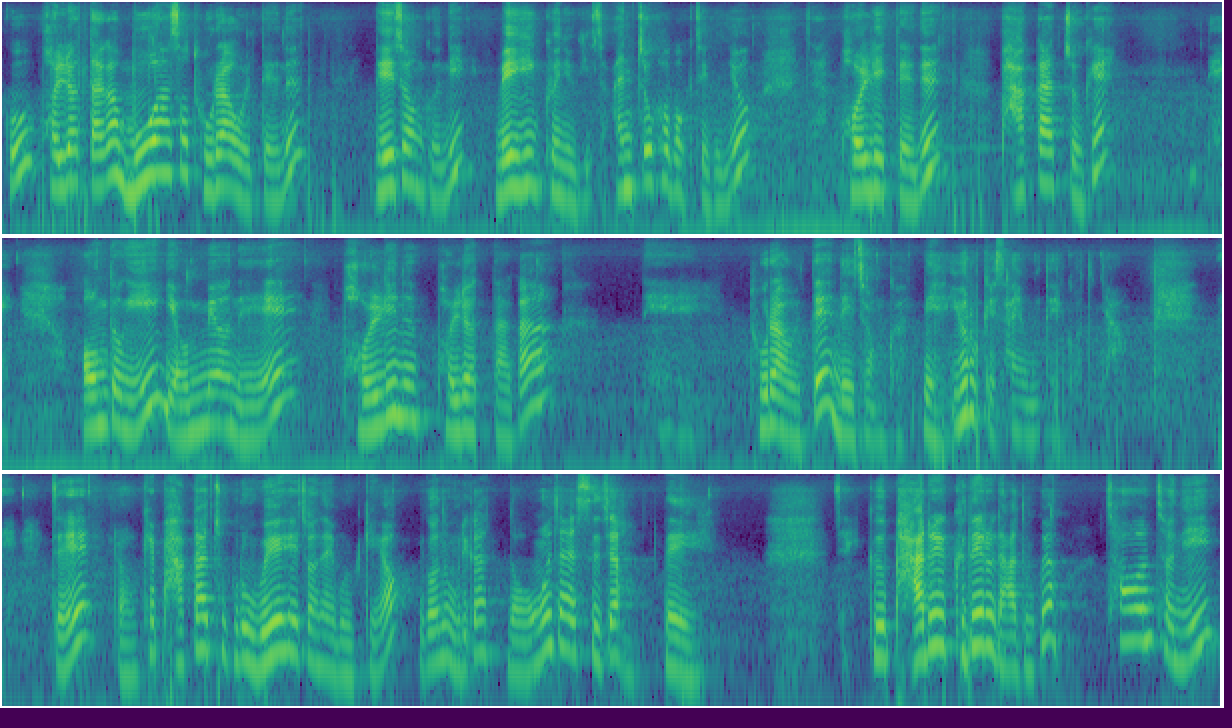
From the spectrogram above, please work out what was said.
그리고 벌렸다가 모아서 돌아올 때는 내전근이 메인 근육이죠. 안쪽 허벅지 근육. 자, 벌릴 때는 바깥쪽에 네, 엉덩이 옆면에 벌리는 벌렸다가 네, 돌아올 때 내전근. 네, 이렇게 사용이 되거든요. 이제 이렇게 바깥쪽으로 외회전해 볼게요. 이거는 우리가 너무 잘 쓰죠? 네. 그 발을 그대로 놔두고요. 천천히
